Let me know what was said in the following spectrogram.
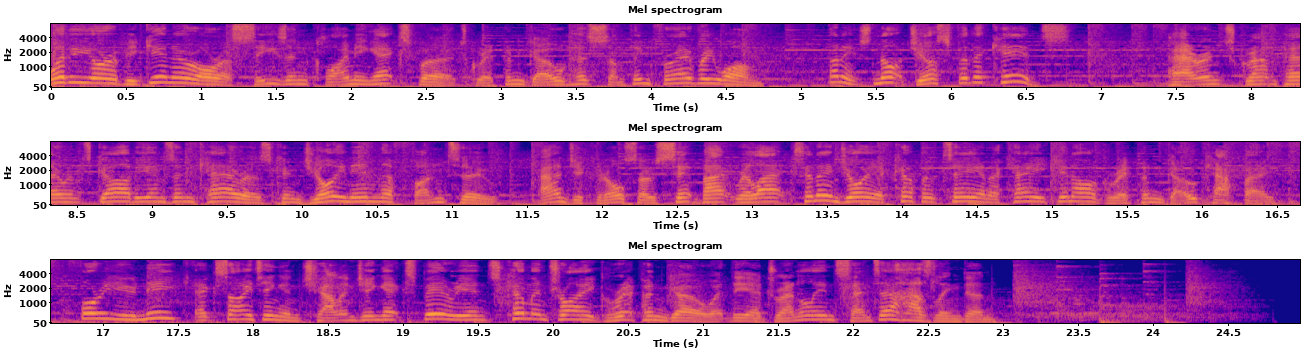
Whether you're a beginner or a seasoned climbing expert, Grip and Go has something for everyone. And it's not just for the kids. Parents, grandparents, guardians and carers can join in the fun too. And you can also sit back, relax and enjoy a cup of tea and a cake in our Grip and Go cafe. For a unique, exciting and challenging experience, come and try Grip and Go at the Adrenaline Centre Haslingden.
